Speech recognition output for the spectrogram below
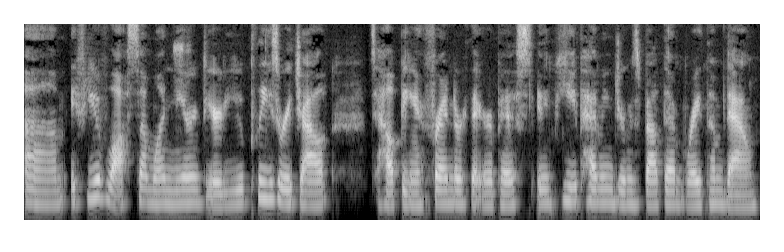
um, if you've lost someone near and dear to you, please reach out to helping a friend or therapist. And if you keep having dreams about them, write them down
